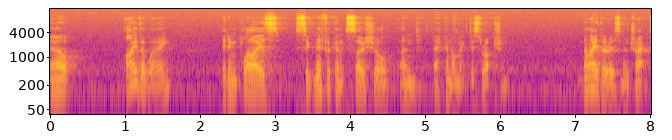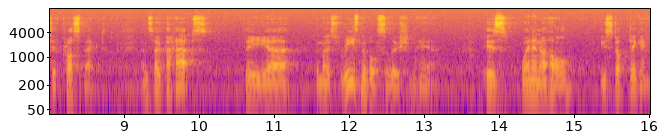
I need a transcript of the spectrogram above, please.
Now, either way, it implies significant social and economic disruption. Neither is an attractive prospect. And so perhaps the, uh, the most reasonable solution here is when in a hole, you stop digging.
